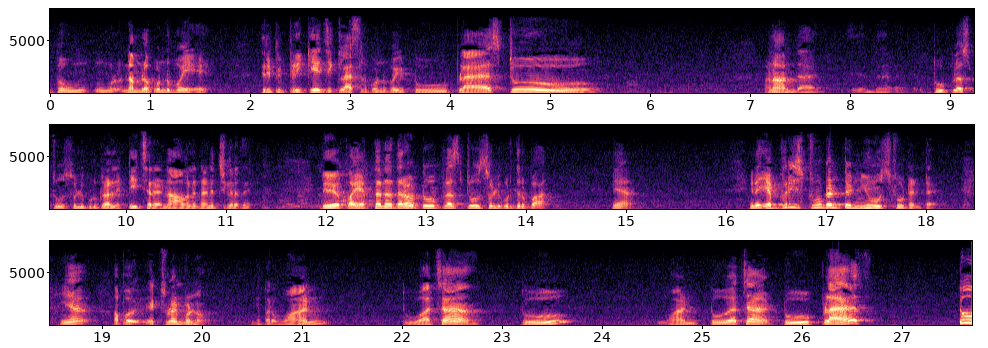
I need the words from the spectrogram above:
இப்ப நம்மளை கொண்டு போய் திருப்பி ப்ரீகேஜி கிளாஸ்ல கொண்டு போய் டூ பிளஸ் டூ ஆனா அந்த இந்த டூ பிளஸ் டூ சொல்லி கொடுக்குறாள் டீச்சர் என்ன அவளை நினைச்சுக்கிறது. டேப்பா எத்தனை தடவை டூ பிளஸ் டூ சொல்லி கொடுத்துருப்பா? ஏன்? ஏன்னா எவ்ரி ஸ்டூடெண்ட் நியூ ஸ்டூடெண்ட் ஏன்? அப்போ எக்ஸ்பிளைன் பண்ணும். இங்க பாரு ஒன் டூ ஆச்சா? டூ ஒன் டூ ஆச்சா? Two plus two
